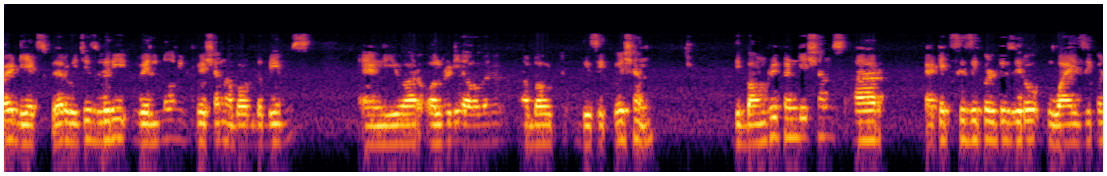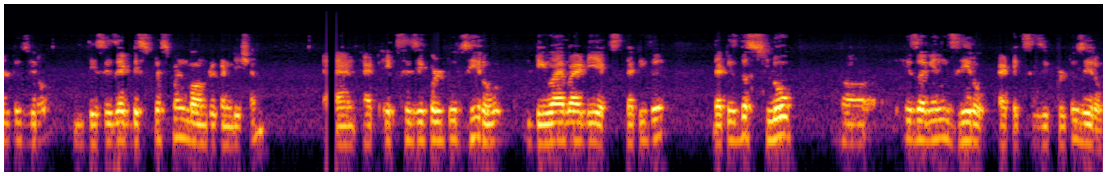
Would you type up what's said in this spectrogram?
by dx square which is very well known equation about the beams and you are already aware about this equation the boundary conditions are at x is equal to 0 y is equal to 0 this is a displacement boundary condition. And at x is equal to 0 dy by dx that is a that is the slope uh, is again 0 at x is equal to 0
